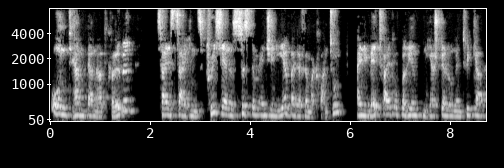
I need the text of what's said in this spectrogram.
Und Herrn Bernhard Kölbel, seines Zeichens Pre-Sales System Engineer bei der Firma Quantum, einem weltweit operierenden Hersteller und Entwickler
